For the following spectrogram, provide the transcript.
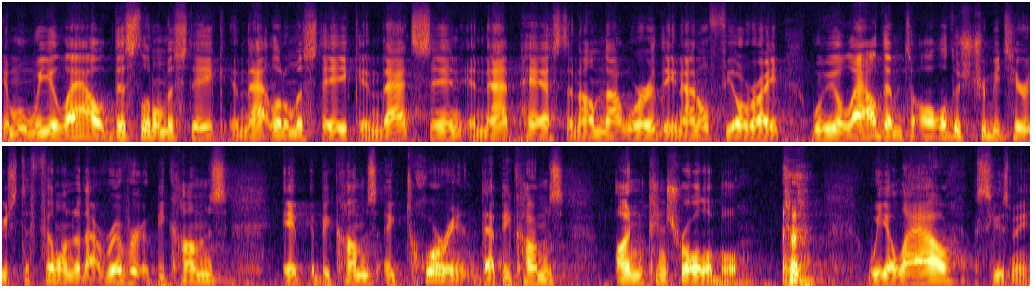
And when we allow this little mistake and that little mistake and that sin and that past and I'm not worthy and I don't feel right, when we allow them to all those tributaries to fill into that river, it becomes, it, it becomes a torrent that becomes uncontrollable. we allow, excuse me,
